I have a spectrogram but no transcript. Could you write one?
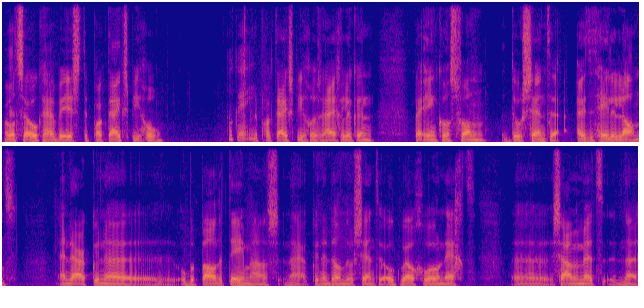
Maar wat ze ook hebben is de praktijkspiegel. Oké, De praktijkspiegel is eigenlijk een bijeenkomst van docenten uit het hele land. En daar kunnen eh, op bepaalde thema's, nou ja, kunnen dan docenten ook wel gewoon echt samen met eh, nou,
